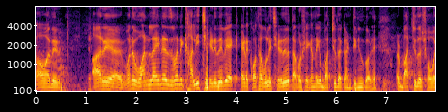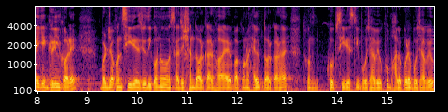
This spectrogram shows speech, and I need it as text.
আমাদের, আরে মানে ওয়ান লাইনার্স মানে খালি ছেড়ে দেবে, এক- একটা কথা বলে ছেড়ে দেবে, তারপর সেখান থেকে বাচ্চুদা কন্টিনিউ করে, আর বাচ্চুদা সবাইকে গ্রিল করে বাট যখন সিরিয়াস যদি কোনো সাজেশন দরকার হয় বা কোনো হেল্প দরকার হয়, তখন খুব সিরিয়াসলি বোঝাবেও, খুব ভালো করে বোঝাবেও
